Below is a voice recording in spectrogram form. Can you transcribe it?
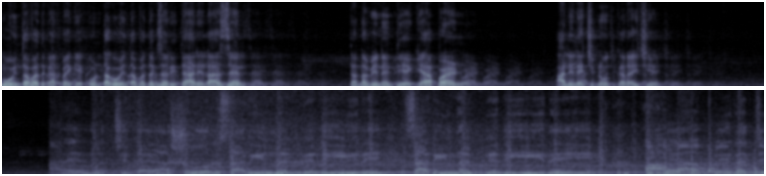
गोविंद पथकांपैकी कोणता गोविंद पथक जर इथे आलेला असेल त्यांना विनंती आहे की आपण आलेल्याची नोंद करायची आहे. शोर सारी नगरी रे सारी नगरी रे। आया बिरज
